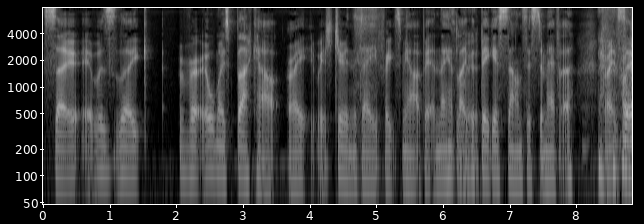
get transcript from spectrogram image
So it was like very, almost blackout, right? Which during the day freaks me out a bit. And they had like the biggest sound system ever, right? So,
